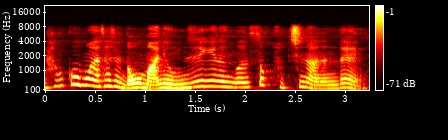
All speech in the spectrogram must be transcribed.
한꺼번에 사실 너무 많이 움직이는 건 썩 좋지는 않은데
